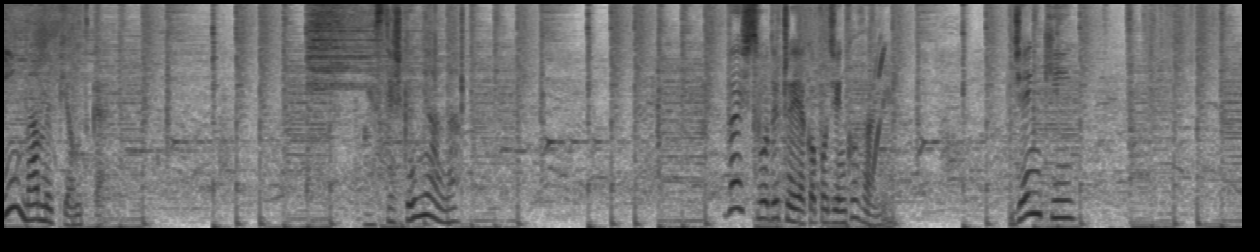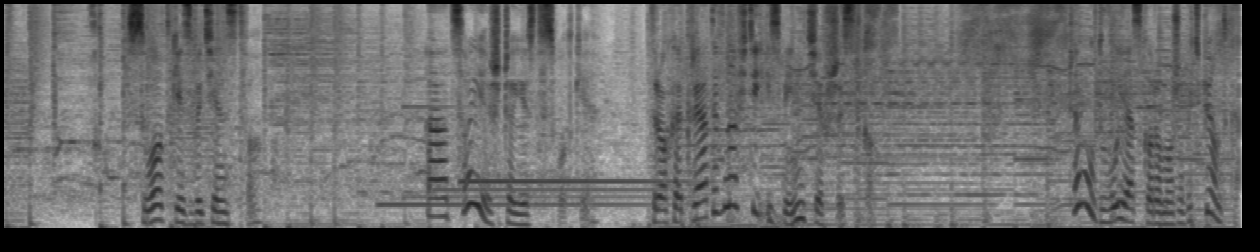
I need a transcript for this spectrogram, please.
I mamy piątkę. Jesteś genialna. Weź słodycze jako podziękowanie. Dzięki. Słodkie zwycięstwo. A co jeszcze jest słodkie? Trochę kreatywności i zmienicie wszystko. Czemu dwuja, skoro może być piątka?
